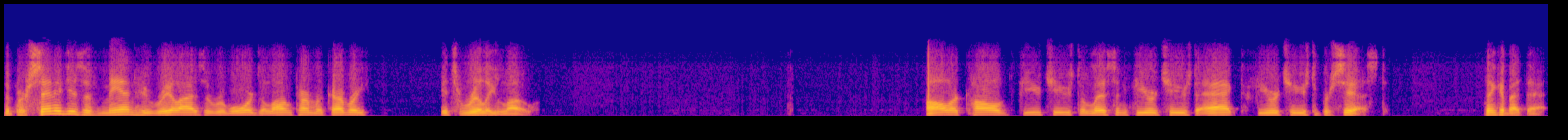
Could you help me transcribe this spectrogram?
the percentages of men who realize the rewards of long term recovery, it's really low. All are called, few choose to listen, fewer choose to act, fewer choose to persist. Think about that.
